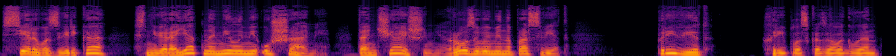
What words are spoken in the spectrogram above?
серого зверька с невероятно милыми ушами, тончайшими, розовыми на просвет, «Привет», — хрипло сказала Гвен.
